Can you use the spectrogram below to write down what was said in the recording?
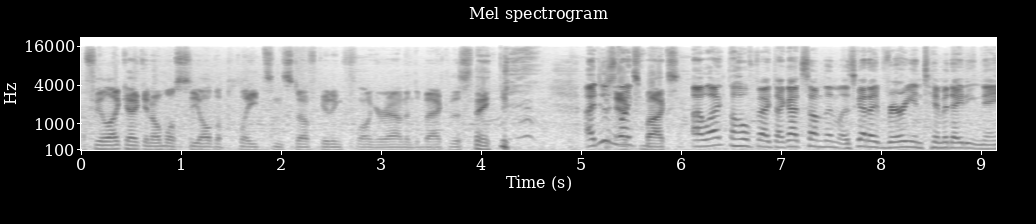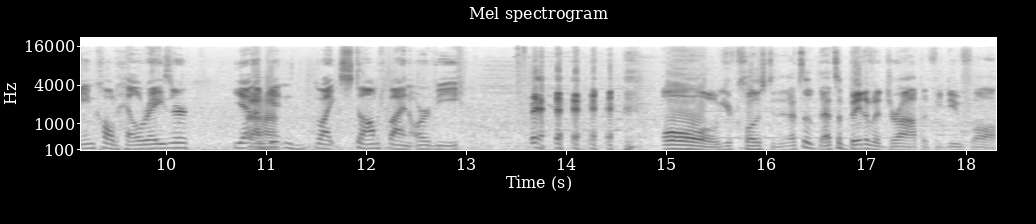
I feel like I can almost see all the plates and stuff getting flung around in the back of this thing. I just The like Xbox. I like the whole fact I got something. It's got a very intimidating name called Hellraiser. Yet I'm Uh-huh. getting like stomped by an RV. Oh, you're close to that. That's a that's a bit of a drop if you do fall.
